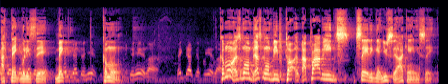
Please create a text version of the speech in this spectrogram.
"I think what he said." Make, make that the head- come on, headline. Make that the headline. come on. It's gonna that's gonna be. Talk, I probably say it again. You say I can't even say it.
